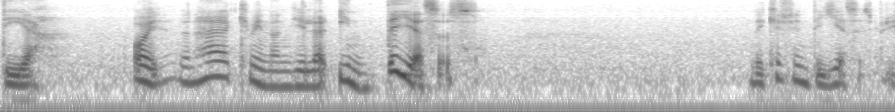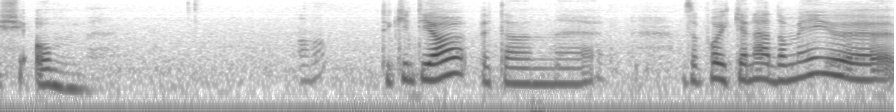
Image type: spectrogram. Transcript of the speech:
det. Oj, den här kvinnan gillar inte Jesus. Det kanske inte Jesus bryr sig om. Tycker inte jag. Utan eh, alltså pojkarna de är ju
